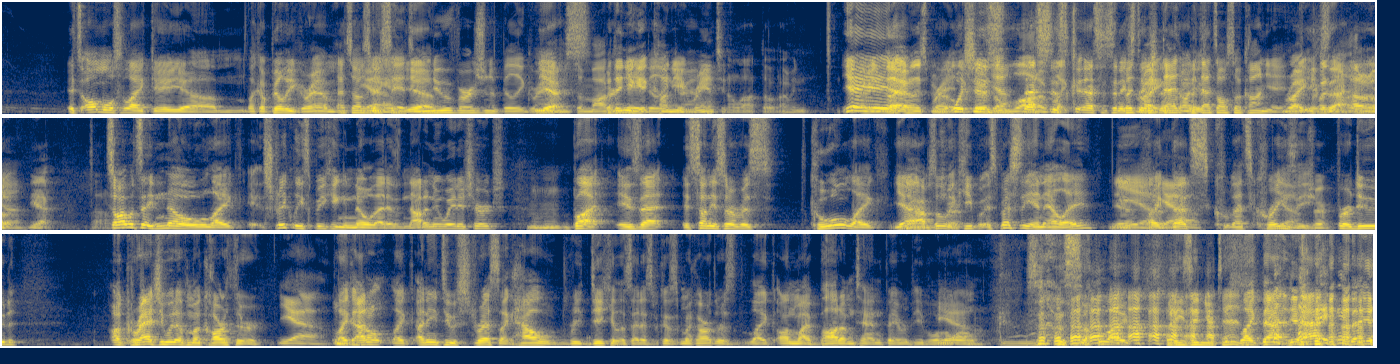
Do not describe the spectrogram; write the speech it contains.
it's almost like a um, like a Billy Graham. That's what I was Yeah. gonna say. It's Yeah. a new version of Billy Graham. Yes. It's a modern But then you day get Billy Kanye Graham. ranting a lot, though. I mean, Yeah, I yeah, mean, yeah. like, let's be real. Which There's is a lot that's of just like, that's just an But, extension that, of Kanye. but that's also Kanye. right. But Exactly. I don't know. Yeah. Yeah. So I would say no. Like strictly speaking, no. That is not a new way to church. Mm-hmm. But is that is Sunday service cool? Like, yeah, Yeah, absolutely. sure. Keep especially in LA. Yeah. Like Yeah. that's cr- that's crazy Yeah, sure. for a dude, a graduate of MacArthur. Yeah. Like I don't like I need to stress like how ridiculous that is because MacArthur is like on my bottom ten favorite people in the world. so, so, like But he's in your tent. like that that, that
